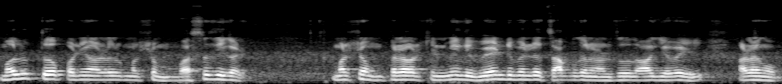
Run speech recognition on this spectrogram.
மருத்துவ பணியாளர்கள் மற்றும் வசதிகள் மற்றும் பிறவற்றின் மீது வேண்டுமென்று தாக்குதல் நடத்துவது ஆகியவை அடங்கும்.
